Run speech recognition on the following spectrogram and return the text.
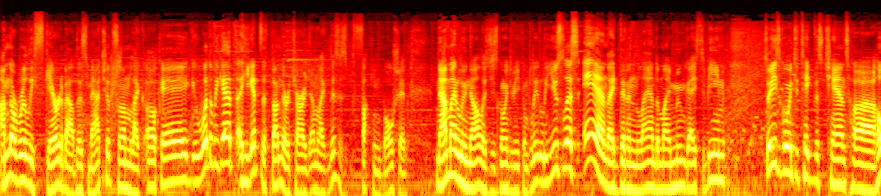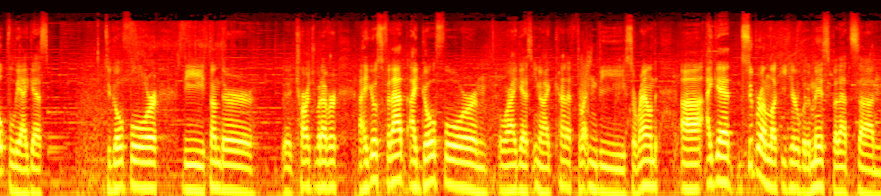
I'm not really scared about this matchup. So I'm like, okay, what do we get? He gets the Thunder Charge. I'm like, this is fucking bullshit. Now my Lunala is going to be completely useless, and I didn't land on my Moongeist Beam. So he's going to take this chance, uh, hopefully, I guess, to go for the Thunder uh, Charge, whatever. Uh, he goes for that. I go for, or I guess, you know, I kind of threaten the Surround. Uh, I get super unlucky here with a miss, but that's, um,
